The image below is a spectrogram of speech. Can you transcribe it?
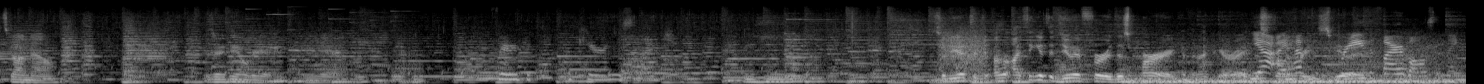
It's gone now. Is there anything over here? Yeah. Very precarious ledge. Mm-hmm. So do you have to? Oh, I think you have to do it for this part coming up here, right? Yeah, I have to spray the fireballs and then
